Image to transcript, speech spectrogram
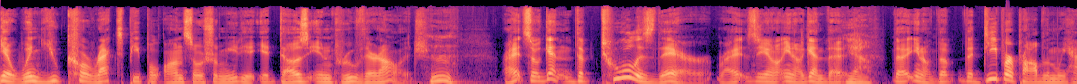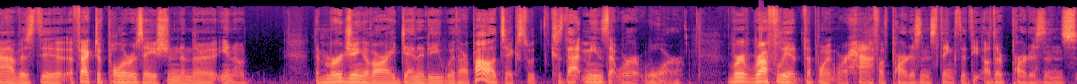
you know when you correct people on social media, it does improve their knowledge. Hmm. Right. So again, the tool is there, right? So, you know, you know, again, the Yeah. the you know the the deeper problem we have is the affective polarization and the you know the merging of our identity with our politics, because that means that we're at war. We're roughly at the point where half of partisans think that the other partisans,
